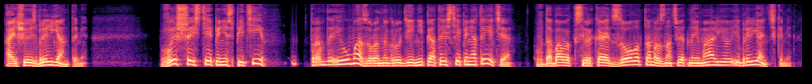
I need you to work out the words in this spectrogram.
а еще и с бриллиантами. Высшей степени с пяти, правда, и у Мазура на груди не пятая степень, а третья, вдобавок сверкает золотом, разноцветной эмалью и бриллиантиками —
